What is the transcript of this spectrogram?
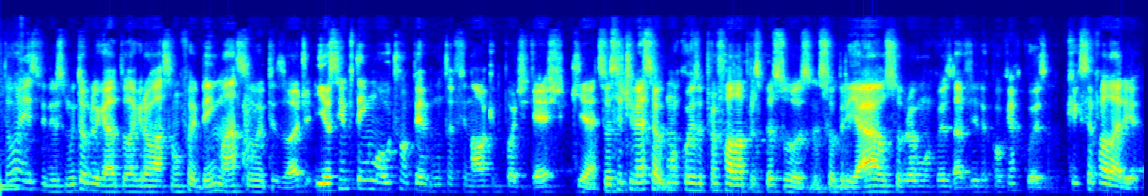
Então é isso, Vinícius. Muito obrigado pela gravação, foi bem massa o episódio. E eu sempre tenho uma última pergunta final aqui do podcast, que é: se você tivesse alguma coisa para falar para as pessoas, né, sobre IA ou sobre alguma coisa da vida, qualquer coisa, o que, que você falaria?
